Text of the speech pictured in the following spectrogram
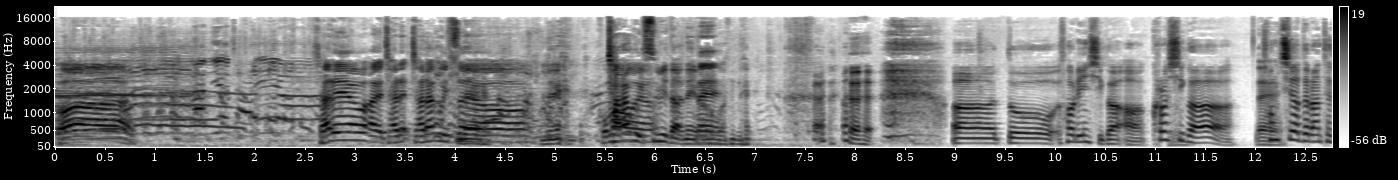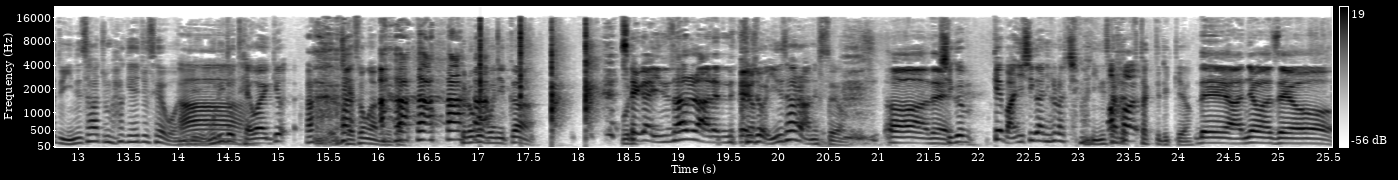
저. 와. 잘해요. 아, 잘, 잘하고 있어요. 네. 고마워요. 잘하고 있습니다, 네, 네. 여러분. 네. 어, 또 서린 씨가 아, 크러쉬가 네. 청취자들한테도 인사 좀 하게 해주세요, 뭔지. 아. 우리도 대화에 껴 죄송합니다. 그러고 보니까 제가 인사를 안 했네요. 그죠 인사를 안 했어요. 아, 네. 지금 꽤 많이 시간이 흘렀지만 인사를 아, 부탁드릴게요. 네, 안녕하세요.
